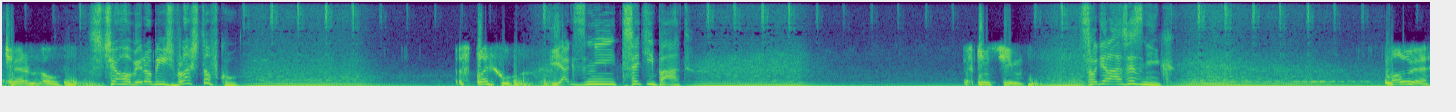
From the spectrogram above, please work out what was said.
Černou. Z čeho vyrobíš vlaštovku? Z plechu. Jak zní třetí pád? S kým s čím? Co dělá řezník? Maluje.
